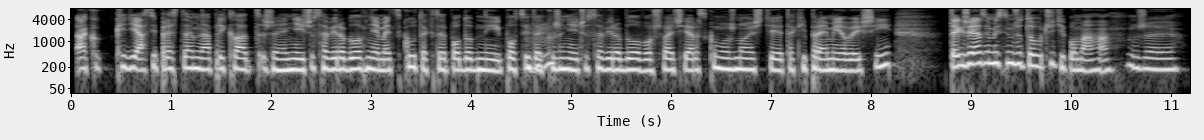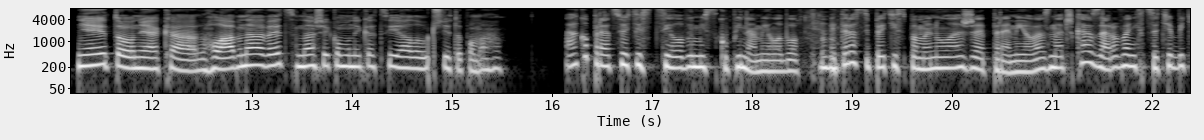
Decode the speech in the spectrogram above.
ako keď ja si predstavím napríklad, že niečo sa vyrobilo v Nemecku, tak to je podobný pocit, mm-hmm. ako že niečo sa vyrobilo vo Švajčiarsku, možno ešte taký prémiovejší. Takže ja si myslím, že to určite pomáha. Že nie je to nejaká hlavná vec v našej komunikácii, ale určite to pomáha. A ako pracujete s cieľovými skupinami? Lebo uh-huh. aj teraz si Peti spomenula, že prémiová značka, zároveň chcete byť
